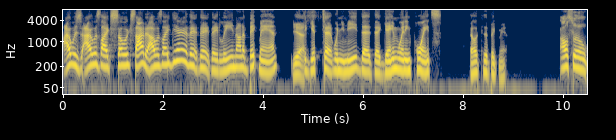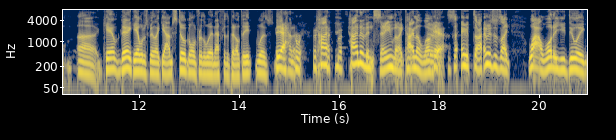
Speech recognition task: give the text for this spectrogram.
I was I was like so excited. I was like, yeah, they they, they leaned on a big man Yeah, to get to when you need the the game winning points. Go to the big man. Also, uh, Cam, Dan Campbell just being like, "Yeah, I'm still going for the win after the penalty." Was Yeah. kind of kind, kind of insane, but I kind of love it at the same time. It's just like, wow, what are you doing?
